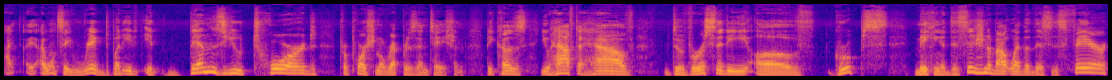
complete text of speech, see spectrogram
I, I, I won't say rigged, but it, it bends you toward proportional representation because you have to have diversity of groups making a decision about whether this is fair.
